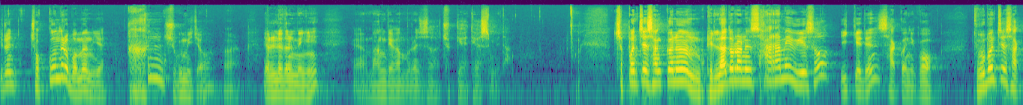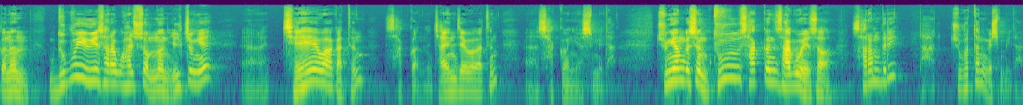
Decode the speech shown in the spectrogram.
이런 조건으로 보면 큰 죽음이죠. 18명이 어, 망대가 무너져서 죽게 되었습니다. 첫 번째 사건은 빌라도라는 사람에 의해서 있게 된 사건이고 두 번째 사건은 누구에 의해서라고 할 수 없는 일종의 아, 재해와 같은 사건, 자연재해와 같은 아, 사건이었습니다. 중요한 것은 두 사건 사고에서 사람들이 다 죽었다는 것입니다.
